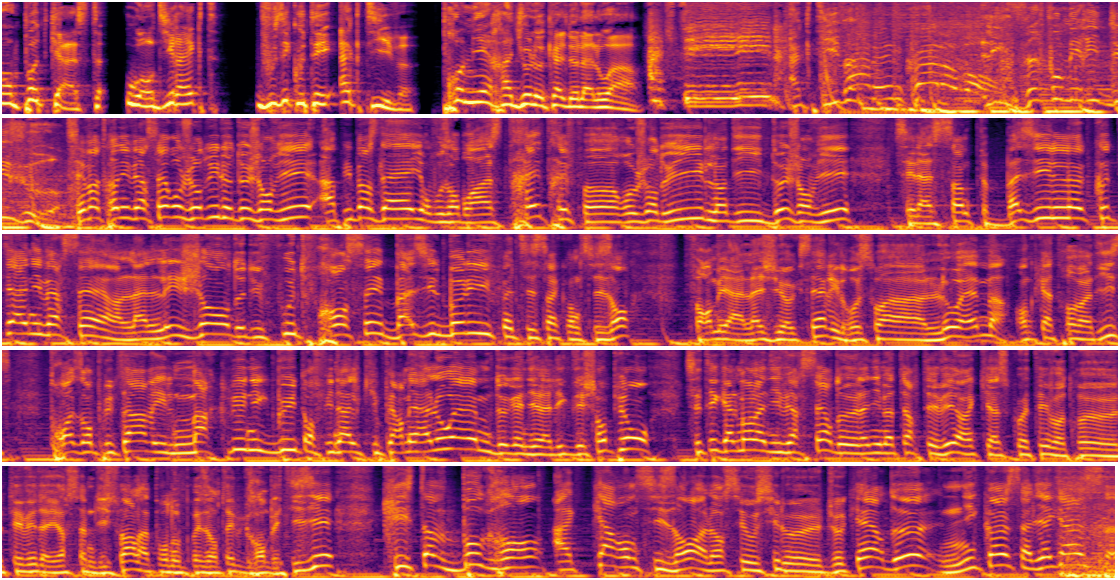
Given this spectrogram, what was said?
En podcast ou en direct, vous écoutez Active, première radio locale de la Loire. Active. Active, les infos mérites du jour. C'est votre anniversaire aujourd'hui, le 2 janvier. Happy birthday, on vous embrasse très très fort. Aujourd'hui, lundi 2 janvier, c'est la Sainte Basile. Côté anniversaire, la légende du foot français, Basile Boli, fête ses 56 ans. Formé à l'AG Auxerre, il reçoit l'OM en 90. Trois ans plus tard, il marque l'unique but en finale qui permet à l'OM de gagner la Ligue des Champions. C'est également l'anniversaire de l'animateur TV hein, qui a squatté votre TV d'ailleurs samedi soir là pour nous présenter le grand bêtisier. Christophe Beaugrand a 46 ans. Alors c'est aussi le joker de Nikos Aliagas.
